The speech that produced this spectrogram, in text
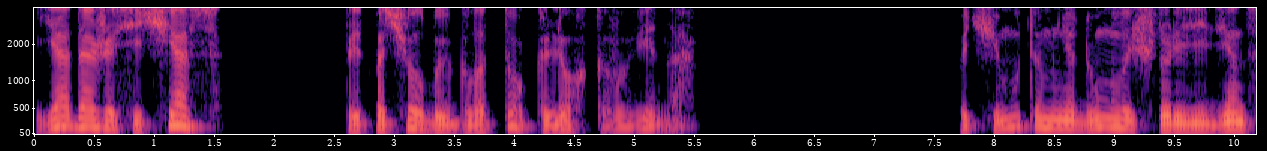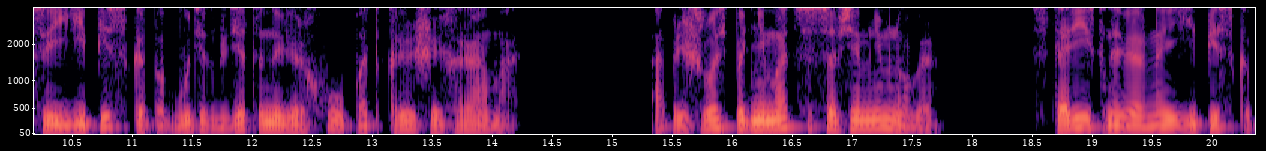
я даже сейчас предпочел бы глоток легкого вина. Почему-то мне думалось, что резиденция епископа будет где-то наверху, под крышей храма. А пришлось подниматься совсем немного. Старик, наверное, епископ.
